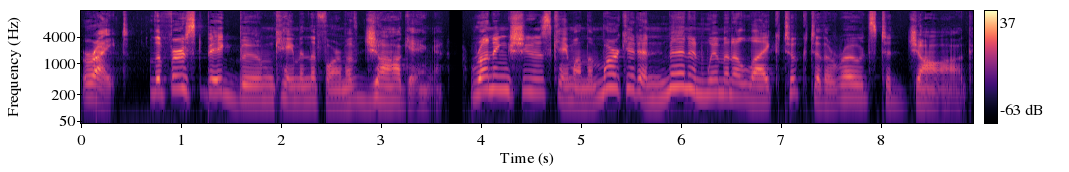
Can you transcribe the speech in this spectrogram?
Right. The first big boom came in the form of jogging. Running shoes came on the market, and men and women alike took to the roads to jog.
